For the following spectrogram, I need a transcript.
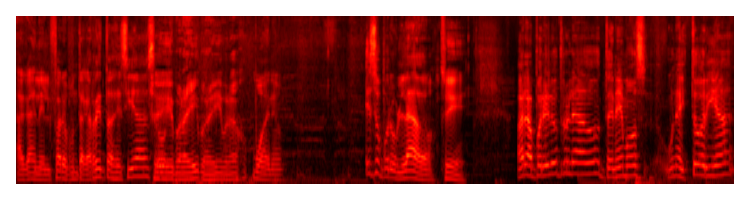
acá en el faro Punta Carretas, decías. Sí, o- por ahí, por ahí, por abajo. Bueno, eso por un lado. Sí. Ahora, por el otro lado, tenemos una historia,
